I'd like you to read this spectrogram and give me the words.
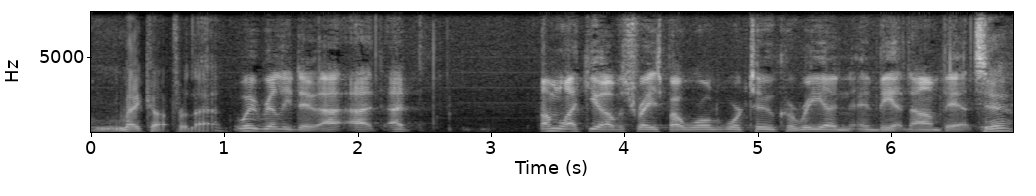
make up for that. We really do. I, I, I, I'm like you. I was raised by World War II, Korea, and, and Vietnam vets. Yeah.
